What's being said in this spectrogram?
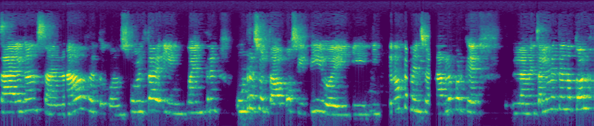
salgan sanados de tu consulta y encuentren un resultado positivo. Y, y tengo que mencionarlo porque lamentablemente no todos los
